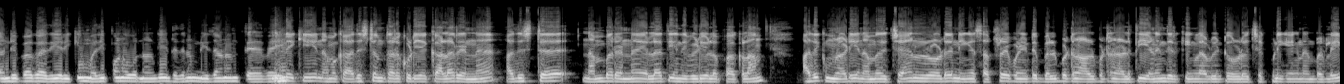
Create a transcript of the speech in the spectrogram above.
கண்டிப்பாக அதிகரிக்கும். மதிப்பான ஒரு நாள்கள் இன்றைய தினம் நிதானம் தேவை. இன்னைக்கு நமக்கு அதிர்ஷ்டம் தரக்கூடிய கலர் என்ன? அதிர்ஷ்ட நம்பர் என்ன? எல்லாத்தையும் இந்த வீடியோவில் பார்க்கலாம். அதுக்கு முன்னாடி நமது சேனலோட நீங்கள் சப்ஸ்கிரைப் பண்ணிட்டு பெல் பட்டன் ஆல் பட்டன் அழுத்தி இணைந்திருக்கீங்களா அப்படின்ட்டு ஒரு செக் பண்ணிக்கோங்க நண்பர்களே.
